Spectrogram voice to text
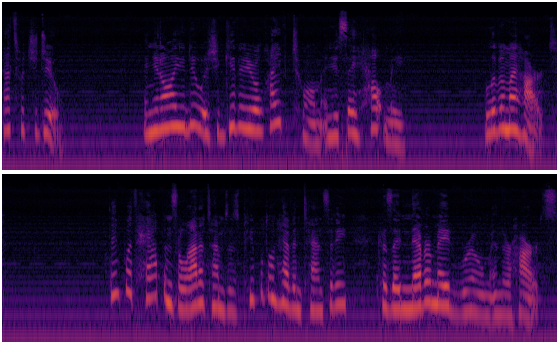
That's what you do. And you know all you do is you give your life to him and you say, Help me. Live in my heart. I think what happens a lot of times is people don't have intensity because they never made room in their hearts.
